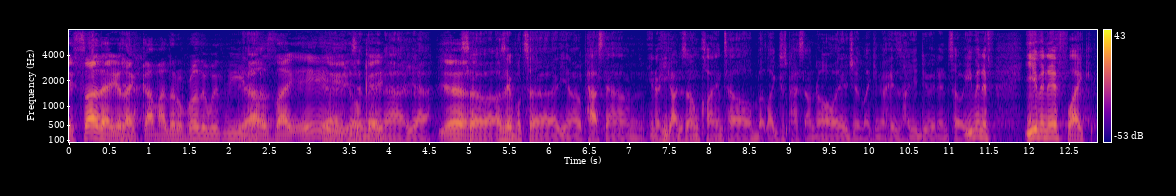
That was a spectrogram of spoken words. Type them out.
I saw that. You're Yeah. like, got my little brother with me. And Yeah. I was like, Yeah, hey, there okay. now. Yeah. Yeah. So I was able to, you know, pass down. You know, he got his own clientele, but like just pass down knowledge and like, you know, here's how you do it. And so even if, even if like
